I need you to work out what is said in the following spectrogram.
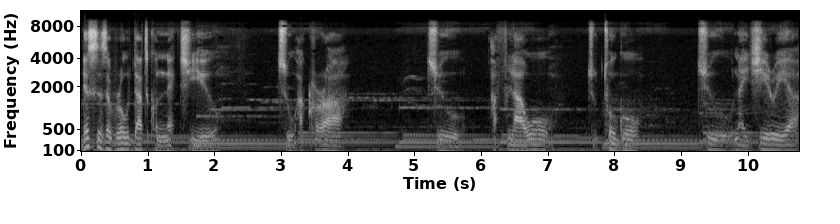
this is a road that connects you to Accra, to Aflao, to Togo, to Nigeria,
